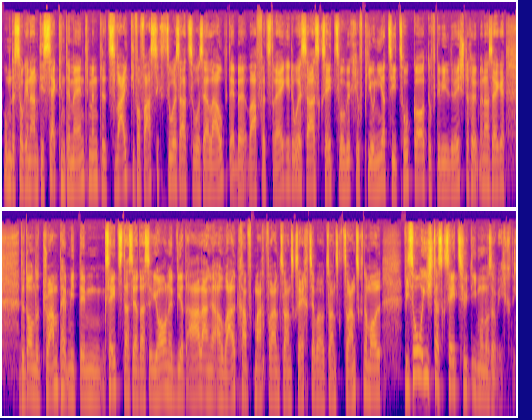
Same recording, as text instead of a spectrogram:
um das sogenannte Second Amendment, der zweite Verfassungszusatz, wo es erlaubt, eben Waffen zu tragen in den USA. Ein Gesetz, das wirklich auf Pionierzeit zurückgeht, auf die Wilde Westen, könnte man auch sagen. Der Donald Trump hat mit dem Gesetz, dass er das ja nicht wird anlangen, auch Wahlkampf gemacht, vor allem 2016, aber auch 2020 nochmal. Wieso ist das Gesetz heute immer noch so wichtig?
